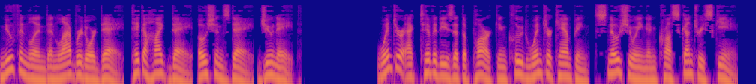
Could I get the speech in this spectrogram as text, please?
Newfoundland and Labrador Day, Take a Hike Day, Oceans Day June 8. Winter activities at the park include winter camping, snowshoeing and cross-country skiing.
